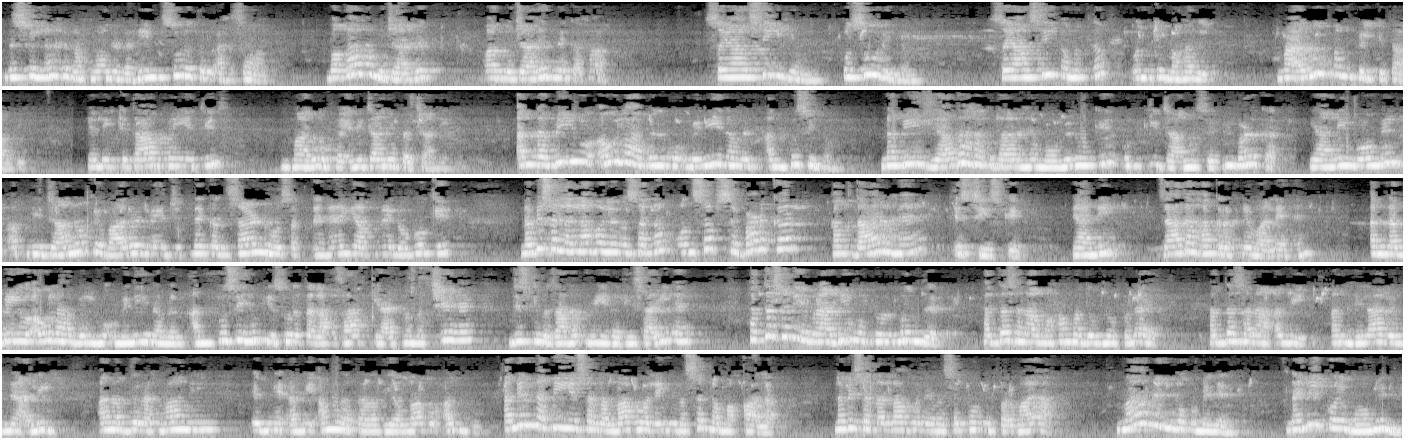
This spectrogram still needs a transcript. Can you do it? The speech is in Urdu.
بسم اللہ الرحمن الرحیم سورت الحضاب وقال مجاہد، اور مجاہد نے کہا سیاسی ہم قصور سیاسی کا مطلب ان کے محل معروف ان فل کتابی یعنی کتاب میں یہ چیز معروف ہے یعنی جانی پہچانی ہے۔ النبی اولا بالمؤمنین من انفسهم نبی زیادہ حقدار ہیں مومنوں کے، ان کی جانوں سے بھی بڑھ کر۔ یعنی مومن اپنی جانوں کے بارے میں جتنے کنسرن ہو سکتے ہیں یا اپنے لوگوں کے، نبی صلی اللہ علیہ وسلم ان سب سے بڑھ کر حقدار ہیں اس چیز کے یعنی زیادہ حق رکھنے والے ہیں۔ النبی اولا بالمؤمنین من انفسهم یہ سورت الحضاب کی آیت نمبر چھ ہے، جس کی وضاحت میں یہ حدیث آئی ہے۔ حدثنا ابراہیم ابن المنذر، حدثنا محمد ابن قلیع حدثنا ابی ان ہلال ابن علی ان عبد الرحمن ابن ابی امرت رضی اللہ عنہ ان النبی صلی اللہ علیہ وسلم قال، نبی صلی اللہ علیہ وسلم نے فرمایا، ما من مؤمن، نہیں کوئی مومن،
